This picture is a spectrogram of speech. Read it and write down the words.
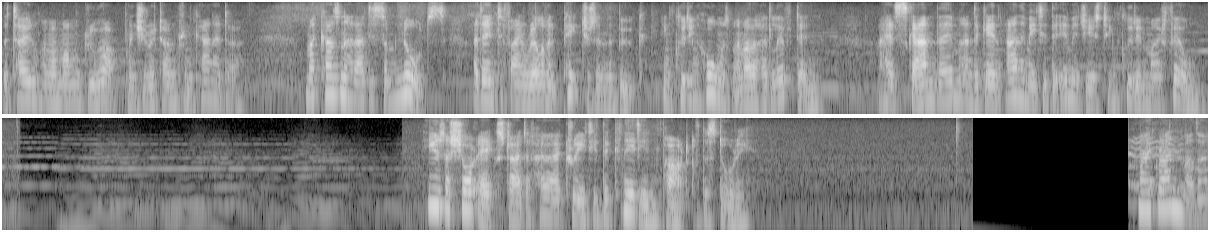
the town where my mum grew up when she returned from Canada. My cousin had added some notes identifying relevant pictures in the book, including homes my mother had lived in. I had scanned them and again animated the images to include in my film. Here's a short extract of how I created the Canadian part of the story. My grandmother,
